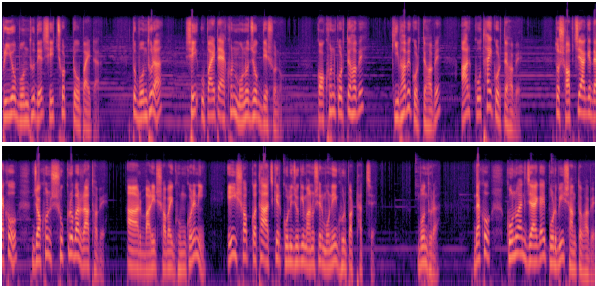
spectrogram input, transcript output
প্রিয় বন্ধুদের সেই ছোট্ট উপায়টা। তো বন্ধুরা, সেই উপায়টা এখন মনোযোগ দিয়ে শোনো। কখন করতে হবে? কীভাবে করতে হবে? আর কোথায় করতে হবে? তো সবচেয়ে আগে দেখো, যখন শুক্রবার রাত হবে, আর বাড়ির সবাই ঘুম করে নি, এই সব কথা আজকের কলিযোগী মানুষের মনেই ঘুরপাট ঠাচ্ছে বন্ধুরা, দেখো, কোনো এক জায়গায় পড়বি শান্তভাবে।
